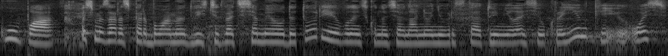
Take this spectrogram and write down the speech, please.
купа. Ось ми зараз перебуваємо в 227 аудиторії Волинського національного університету імені Лесі Українки. І ось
